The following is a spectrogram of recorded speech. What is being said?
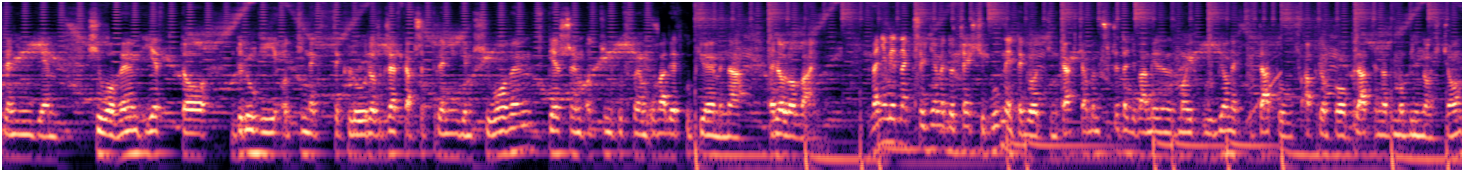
treningiem siłowym. Jest to drugi odcinek z cyklu rozgrzewka przed treningiem siłowym. W pierwszym odcinku swoją uwagę skupiłem na rolowaniu. Zanim jednak przejdziemy do części głównej tego odcinka, chciałbym przeczytać Wam jeden z moich ulubionych cytatów a propos pracy nad mobilnością.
